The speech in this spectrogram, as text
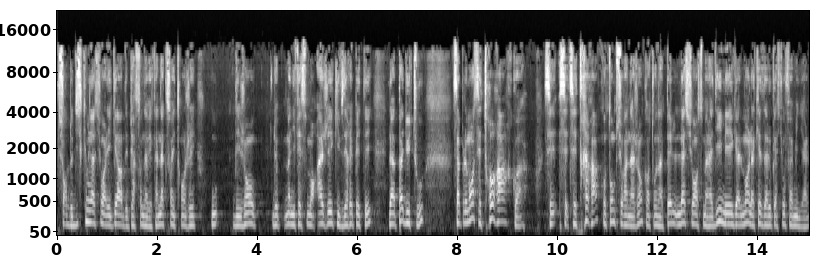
sorte de discrimination à l'égard des personnes avec un accent étranger ou des gens manifestement âgés qui faisaient répéter. Là, pas du tout. Simplement, c'est trop rare, quoi. C'est très rare qu'on tombe sur un agent quand on appelle l'assurance maladie, mais également la caisse d'allocation familiale.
